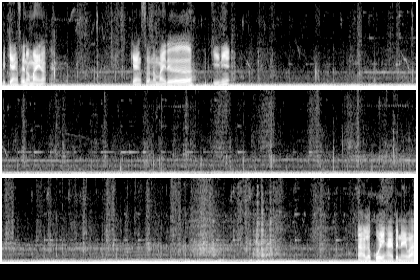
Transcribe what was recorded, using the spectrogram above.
ไปแกงใส่หน่อไม้เนาะ แกงส่หน่อไม้เด้อจุดจีนี่อ้าวแล้วคุยหายไปไหนวะ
